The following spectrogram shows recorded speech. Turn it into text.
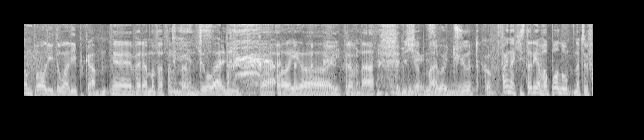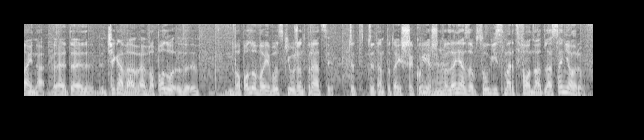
Sean Paul i Dua Lipka e, FM. Dua Lipka, ojoj. Prawda? Siódma. słodziutko. Fajna historia w Opolu, znaczy fajna, e, e, ciekawa. W Opolu, w Opolu Wojewódzki Urząd Pracy, czy, czytam tutaj, szykuje Mhm. szkolenia z obsługi smartfona dla seniorów.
